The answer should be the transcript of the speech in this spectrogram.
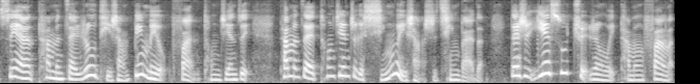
虽然他们在肉体上并没有犯通奸罪，他们在通奸这个行为上是清白的，但是耶稣却认为他们犯了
